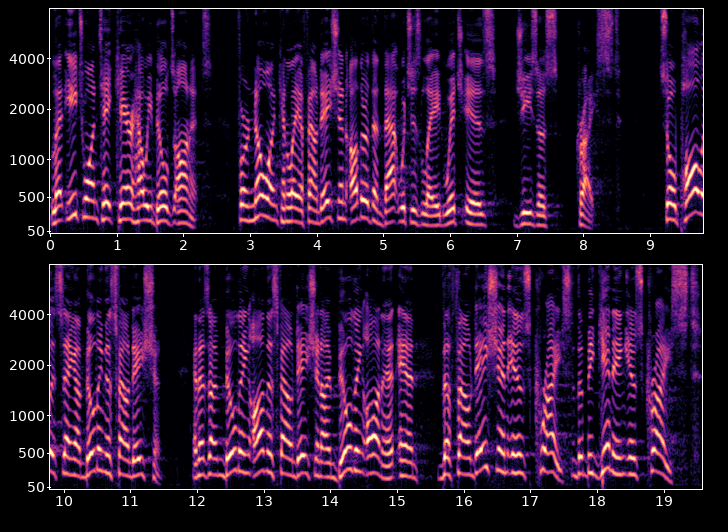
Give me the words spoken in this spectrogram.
Let each one take care how he builds on it. For no one can lay a foundation other than that which is laid, which is Jesus Christ. So Paul is saying, I'm building this foundation. And as I'm building on this foundation, I'm building on it, and the foundation is Christ. The beginning is Christ.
